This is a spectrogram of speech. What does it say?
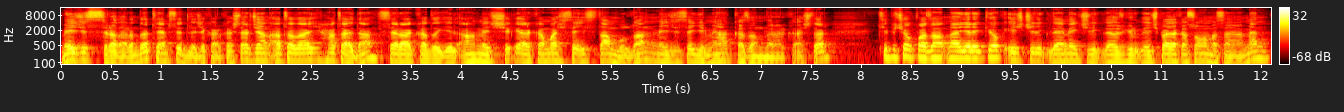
meclis sıralarında temsil edilecek arkadaşlar. Can Atalay Hatay'dan, Sera Kadıgil, Ahmet Şık, Erkan Baş ise İstanbul'dan meclise girmeye hak kazandılar arkadaşlar. Tipi çok fazla anlatmaya gerek yok. İşçilikle, emekçilikle, özgürlükle hiçbir alakası olmamasına rağmen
